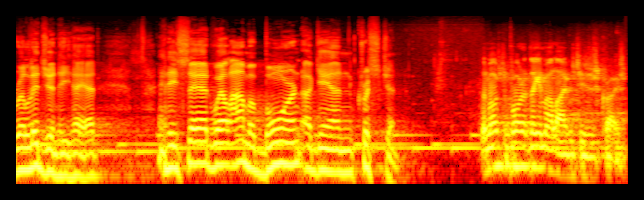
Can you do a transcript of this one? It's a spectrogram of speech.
religion he had, and he said, Well, I'm a born again Christian. The most important thing in my life is Jesus Christ.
